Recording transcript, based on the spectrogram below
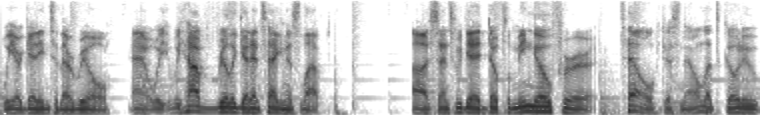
we are getting to that real, and we we have really good antagonists left. uh, since we did Doflamingo for Tell just now, let's go to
